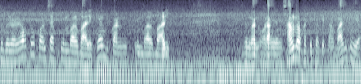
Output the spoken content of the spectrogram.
sebenarnya tuh konsep timbal baliknya bukan timbal balik dengan orang yang sama ketika kita bantu ya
